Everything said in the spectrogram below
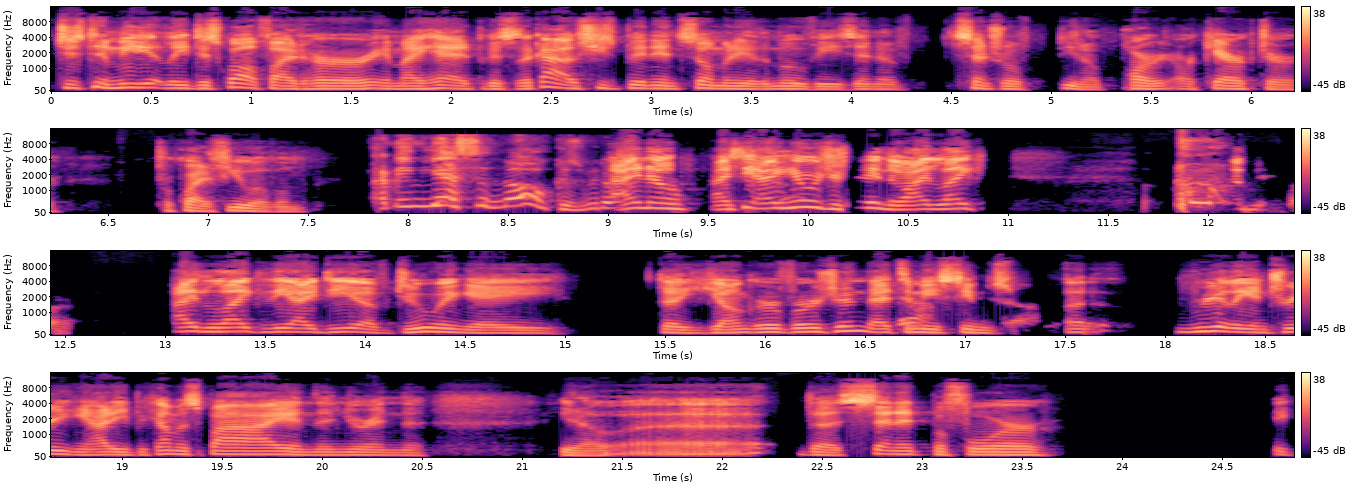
just immediately disqualified her in my head because like, oh, she's been in so many of the movies and a central, you know, part or character for quite a few of them. I mean, yes and no, because we don't. I know. I see. I hear what you're saying though. I like. I like the idea of doing a the younger version. That to Yeah. me seems uh, really intriguing. How do you become a spy and then you're in the, you know, uh, the Senate before, it,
